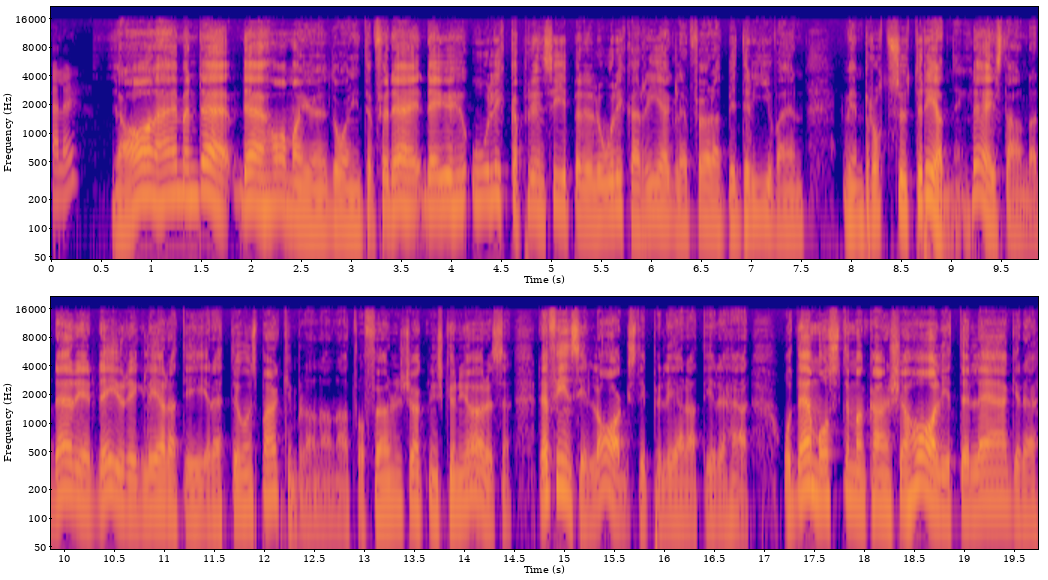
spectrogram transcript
Eller? Ja, nej, men det, det har man ju då inte. För det, det är ju olika principer eller olika regler för att bedriva en, en brottsutredning. Det är standard. Det är, det är ju reglerat i rättegångsbalken bland annat, och förundersökningskungörelsen. Det finns i lag stipulerat i det här. Och där måste man kanske ha lite lägre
